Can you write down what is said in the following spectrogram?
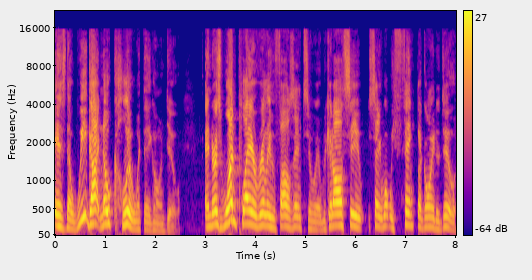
is that we got no clue what they're going to do. And there's one player really who falls into it. We could all see say what we think they're going to do.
